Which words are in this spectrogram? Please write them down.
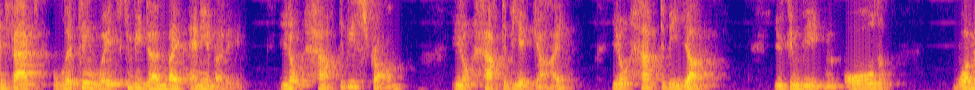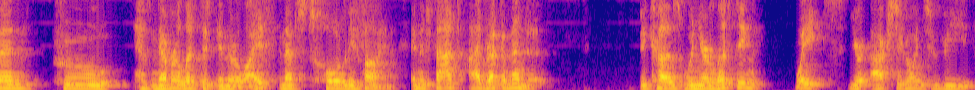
In fact, lifting weights can be done by anybody. You don't have to be strong, you don't have to be a guy, you don't have to be young. You can be an old woman who has never lifted in their life, and that's totally fine. And in fact, I'd recommend it because when you're lifting weights, you're actually going to be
